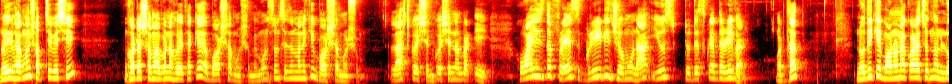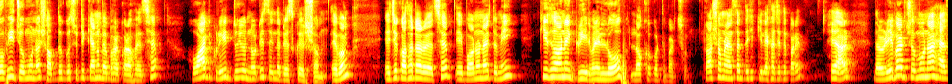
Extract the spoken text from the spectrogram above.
নদী ভাঙন সবচেয়ে বেশি ঘটার সম্ভাবনা হয়ে থাকে বর্ষা মৌসুমে। মনসুন সিজন মানে কি? বর্ষা মৌসুম। Last question question number A why is the phrase greedy Jamuna used to describe the river অর্থাৎ, নদীকে বর্ণনা করার জন্য লোভী যমুনা শব্দগোষ্ঠীটি কেন ব্যবহার করা হয়েছে? What greed do you notice in the description এবং এই যে কথাটা রয়েছে, এই বর্ণনায় তুমি কী ধরনের গ্রিড মানে লোভ লক্ষ্য করতে পারছ? তো আসলে আমরা অ্যান্সার দেখি কী লেখা যেতে পারে। Here the river Jamuna has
